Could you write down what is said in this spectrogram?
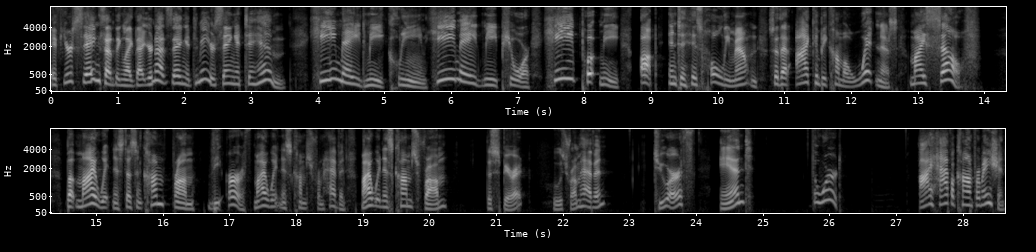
if you're saying something like that, you're not saying it to me, you're saying it to him. He made me clean. He made me pure. He put me up into his holy mountain so that I can become a witness myself. But my witness doesn't come from the earth. My witness comes from heaven. My witness comes from the Spirit, who's from heaven to earth, and the Word. I have a confirmation.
